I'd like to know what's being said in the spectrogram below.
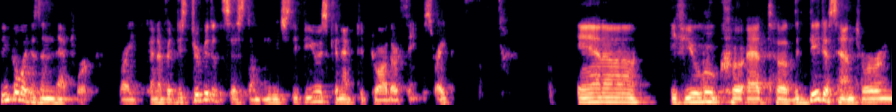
think of it as a network, right? Kind of a distributed system in which CPU is connected to other things, right? And uh, if you look at uh, the data center,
